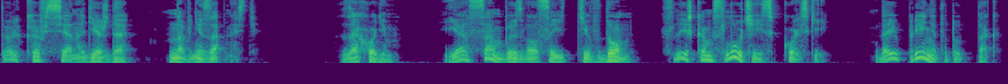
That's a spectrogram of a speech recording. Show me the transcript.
Только вся надежда на внезапность. Заходим. Я сам вызвался идти в дом. Слишком случай скользкий. Да и принято тут так.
